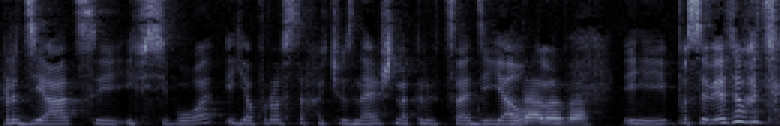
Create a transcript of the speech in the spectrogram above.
радиации и всего. И я просто хочу, знаешь, накрыться одеялком Да-да-да. и посоветовать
